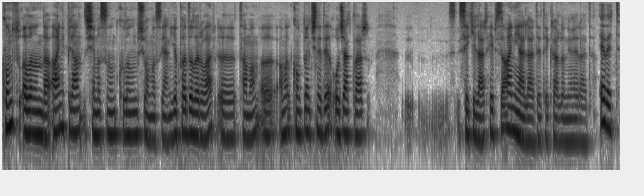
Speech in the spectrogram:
konut alanında aynı plan şemasının kullanılmış olması yani yapı adaları var e, tamam e, ama konutların içinde de ocaklar, sekiler hepsi aynı yerlerde tekrarlanıyor herhalde. Evet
